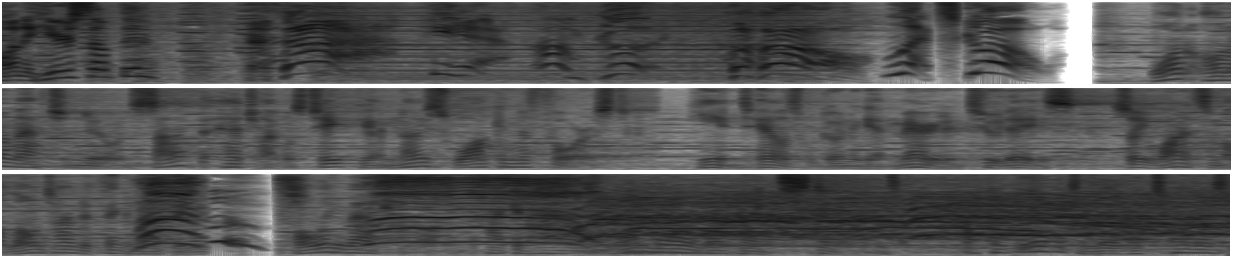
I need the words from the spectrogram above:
Wanna hear something? Yeah, I'm good! Let's go! One autumn afternoon, Sonic the Hedgehog was taking a nice walk in the forest. He and Tails were going to get married in two days, so he wanted some alone time to think about things. Holy mackerel, if I can have one more one-night stand, I could be able to live with Tails'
